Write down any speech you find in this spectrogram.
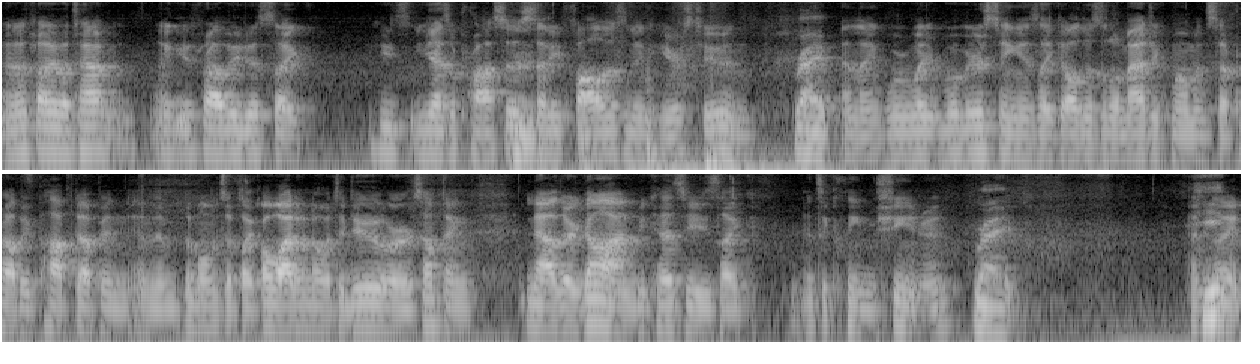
and that's probably what's happened. Like he's probably just like he's he has a process Hmm. that he follows and adheres to, and Right. and like we're, what what we're seeing is like all those little magic moments that probably popped up in, in the, the moments of like oh I don't know what to do or something. Now they're gone because he's like it's a clean machine, right? Right. He-.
